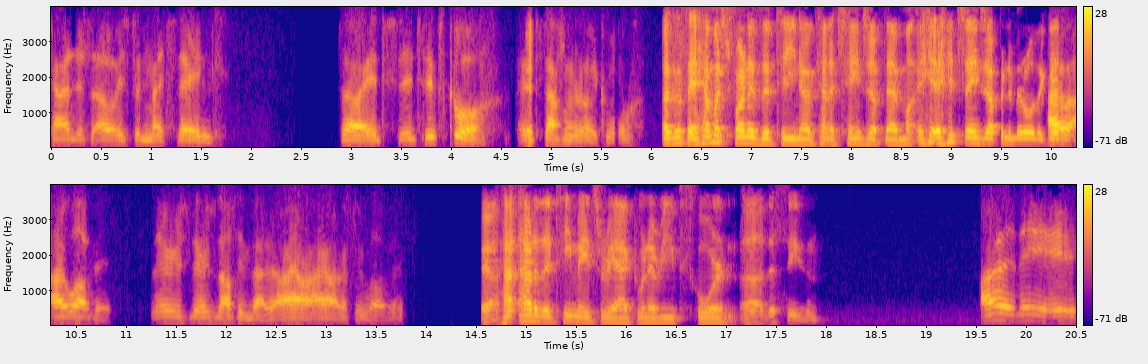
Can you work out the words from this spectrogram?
kind of just always been my thing. So it's it's it's cool. It's definitely really cool. I was gonna say, how much fun is it to you know kind of change up that change up in the middle of the game? I, I love it. There's there's nothing better. I I honestly love it. Yeah. How how do the teammates react whenever you've scored uh, this season? Uh, they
